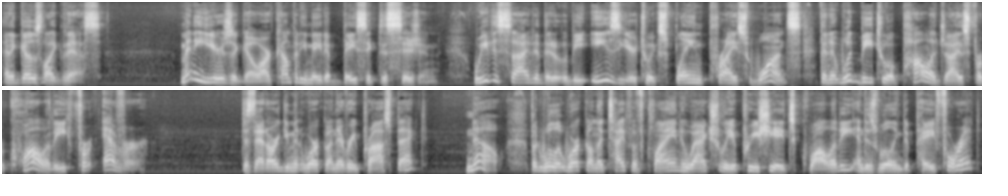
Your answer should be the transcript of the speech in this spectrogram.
and it goes like this Many years ago, our company made a basic decision. We decided that it would be easier to explain price once than it would be to apologize for quality forever. Does that argument work on every prospect? No. But will it work on the type of client who actually appreciates quality and is willing to pay for it?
